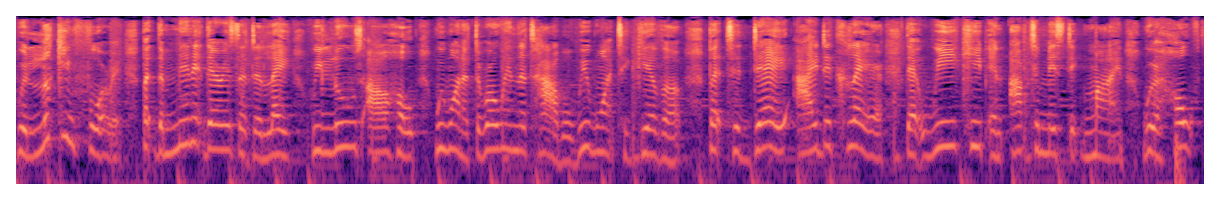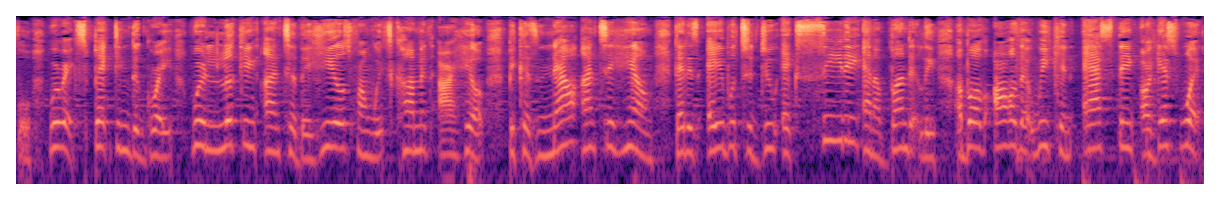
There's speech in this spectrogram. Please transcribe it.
we're looking for it. But the minute there is a delay, we lose all hope. We want to throw in the towel. We want to give up. But today I declare that we keep an optimistic mind. We're hopeful. We're expecting the great. We're looking unto the hills from which cometh our help because now unto him that is able to do exceeding and abundantly above all that we can ask, think, or guess what?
